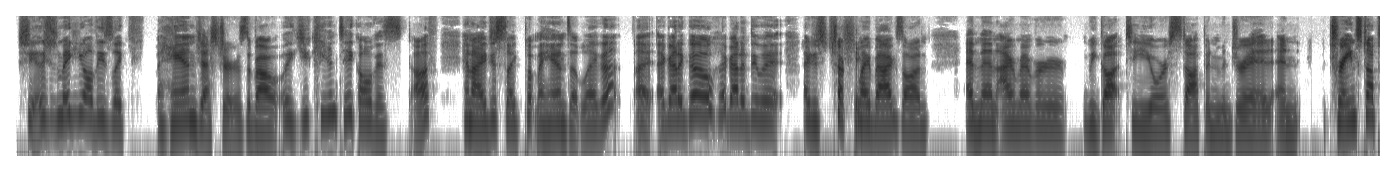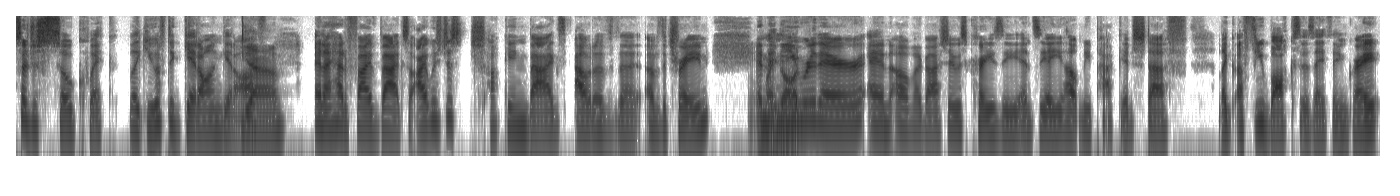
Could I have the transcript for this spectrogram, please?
she was making all these like hand gestures about like you can't take all this stuff, and I just like put my hands up like, oh, I, I gotta go, I gotta do it. I just chucked my bags on, and then I remember we got to your stop in Madrid, and train stops are just so quick. Like you have to get on, get off. Yeah. And I had five bags, so I was just chucking bags out of the of the train, Oh and my then God. you were there, and oh my gosh, it was crazy. And so yeah, you helped me package stuff, like a few boxes, I think, right?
